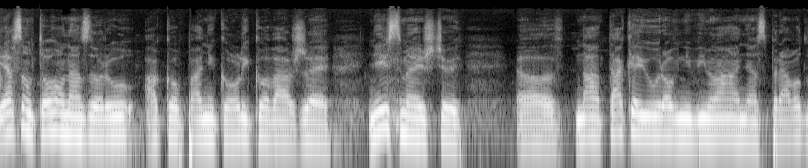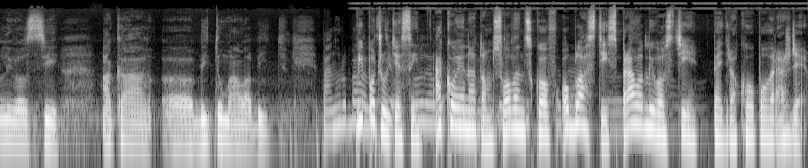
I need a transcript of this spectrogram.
Ja som toho názoru, ako pani Koliková, že nie sme ešte e, na takej úrovni vymáhania spravodlivosti, aká e, by tu mala byť. Vypočujte si, ako je na tom Slovensko v oblasti spravodlivosti 5 rokov po vražde.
